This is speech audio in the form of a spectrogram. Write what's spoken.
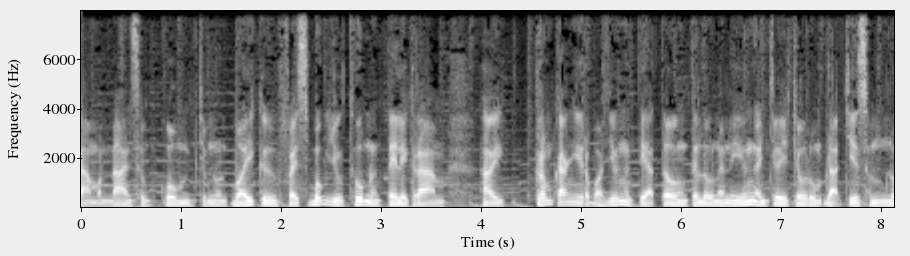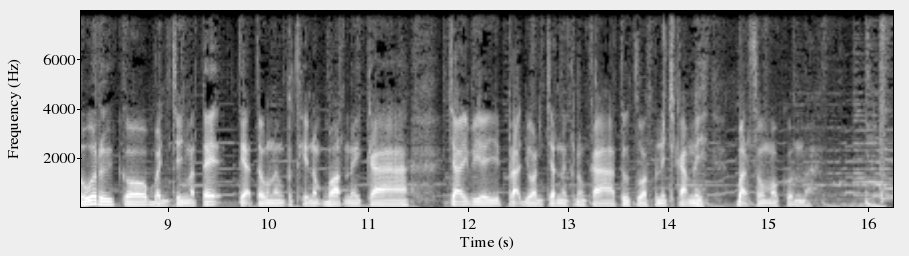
តាមបណ្ដាញសង្គមចំនួន3គឺ Facebook YouTube និង Telegram ហើយក្រុមការងាររបស់យើងនឹងតាក់ទងទៅលោកនាងអញ្ជើញចូលរួមដាក់ជាសំណួរឬក៏បញ្ចេញមតិតាក់ទងនឹងប្រធានបទនៃការចាយវាយប្រាក់យន្តចិននៅក្នុងការទូទាត់ពាណិជ្ជកម្មនេះបាទសូមអរគុណបាទ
